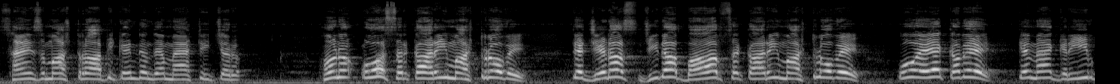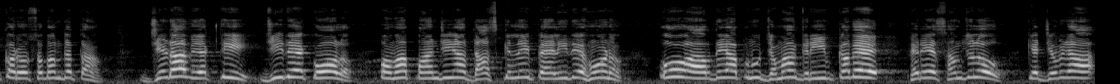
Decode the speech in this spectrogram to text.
ਸਾਇੰਸ ਮਾਸਟਰ ਆਪ ਹੀ ਕਹਿੰਦੇ ਹੁੰਦੇ ਆ, ਮੈਥ ਟੀਚਰ। ਹੁਣ ਉਹ ਸਰਕਾਰੀ ਮਾਸਟਰ ਹੋਵੇ ਤੇ ਜਿਹੜਾ ਜਿਹਦਾ ਬਾਪ ਸਰਕਾਰੀ ਮਾਸਟਰ ਹੋਵੇ, ਉਹ ਇਹ ਕਵੇ ਕਿ ਮੈਂ ਗਰੀਬ ਘਰੋਂ ਸੰਬੰਧਿਤ ਹਾਂ। ਜਿਹੜਾ ਵਿਅਕਤੀ ਜਿਹਦੇ ਕੋਲ ਭਾਵੇਂ 5 ਜਾਂ 10 ਕਿੱਲੇ ਪੈਲੀ ਦੇ ਹੋਣ, ਉਹ ਆਪਦੇ ਆਪ ਨੂੰ ਜਮਾ ਗਰੀਬ ਕਵੇ, ਫਿਰ ਇਹ ਸਮਝ ਲਓ ਕਿ ਜਿਹੜਾ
